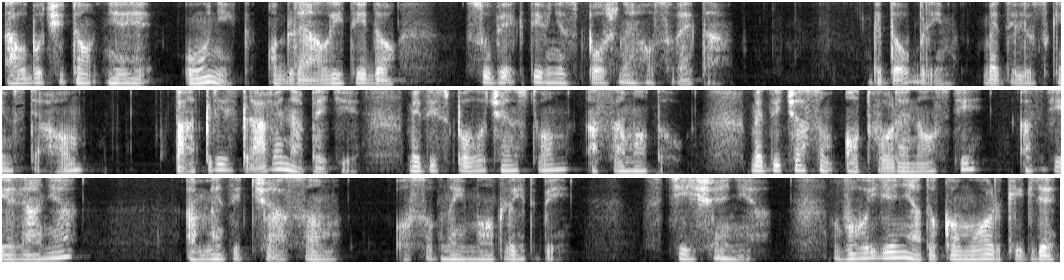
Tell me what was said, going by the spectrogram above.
Alebo či to nie je únik od reality do subjektívne zbožného sveta. K dobrým medziľudským vzťahom patrí zdravé napätie medzi spoločenstvom a samotou, medzi časom otvorenosti a zdieľania a medzi časom osobnej modlitby, stíšenia, vojdenia do komórky, kde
